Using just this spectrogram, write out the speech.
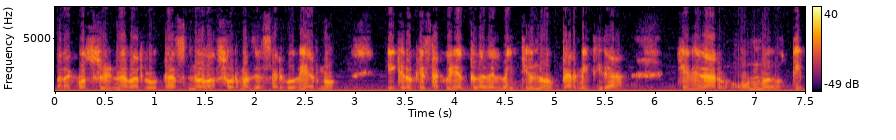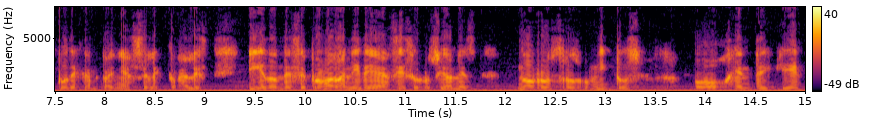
para construir nuevas rutas, nuevas formas de hacer gobierno y creo que esta coyuntura del 21 permitirá generar un nuevo tipo de campañas electorales y en donde se probaban ideas y soluciones, no rostros bonitos o gente que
